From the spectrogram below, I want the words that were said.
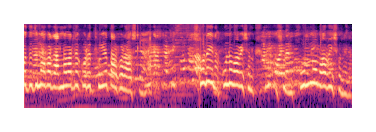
ওদের জন্য আবার রান্না বান্না করে ধুয়ে তারপরে আসলো। শোনে না কোনোভাবেই শোনে শোনে কোনোভাবেই শোনে না।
